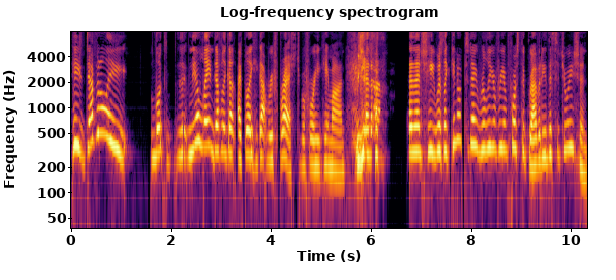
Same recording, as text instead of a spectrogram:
he definitely looked. Neil Lane definitely got. I feel like he got refreshed before he came on. Yeah. And, uh, and then she was like, you know, today really reinforced the gravity of the situation.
